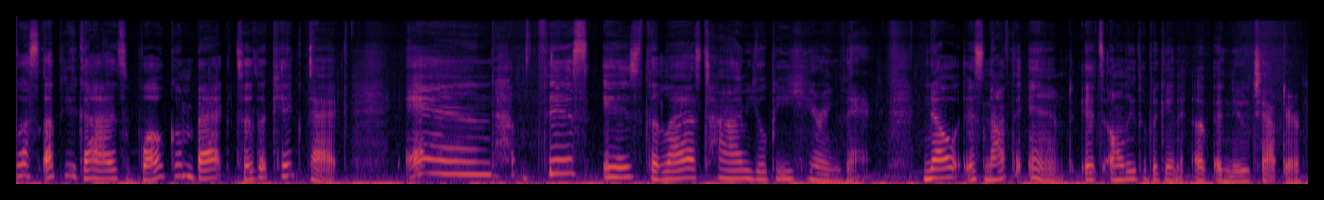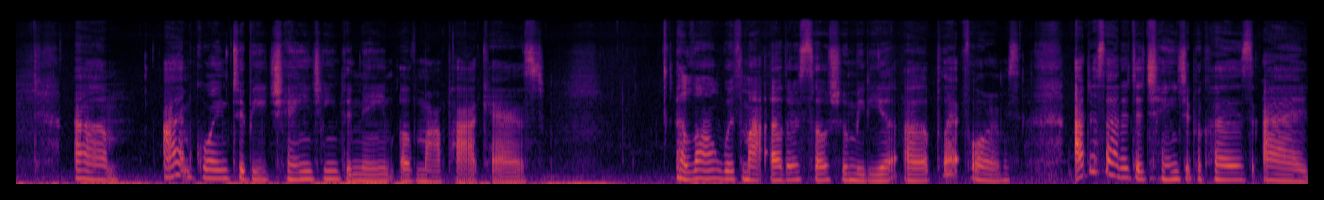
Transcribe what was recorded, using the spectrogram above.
What's up, you guys? Welcome back to the kickback. And this is the last time you'll be hearing that. No, it's not the end, it's only the beginning of a new chapter. Um, I'm going to be changing the name of my podcast along with my other social media uh, platforms. I decided to change it because I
